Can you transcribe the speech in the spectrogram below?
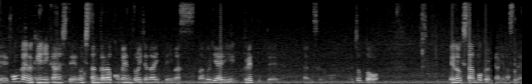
えー、今回の件に関して、榎木さんからコメントをいただいています。まあ、無理やりくれって言ってたんですけども、ちょっと榎木さんっぽくなりますね。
